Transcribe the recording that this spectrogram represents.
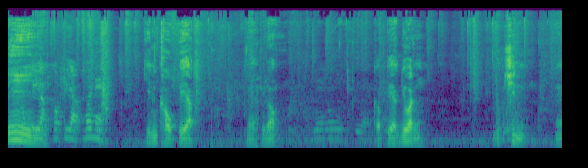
นี่ เปียกเขาเปียกเมื่อเนี่ยกินข้าวเปียกนี่พี่น้องเมนูเปียกข้าวเปียกยวนลูกชิ้นนี่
